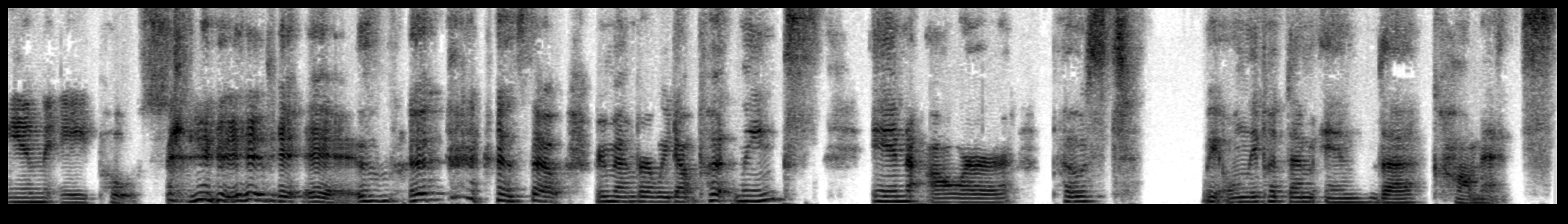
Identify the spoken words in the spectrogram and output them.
in a post. it is. so remember, we don't put links in our post. We only put them in the comments.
